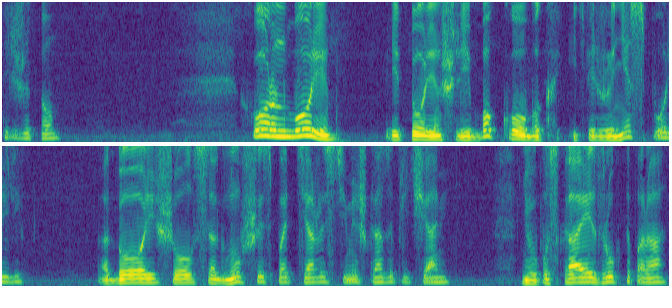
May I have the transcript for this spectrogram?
пережитом. Хорнбори и Торин шли бок о бок и теперь уже не спорили. А Дори шел, согнувшись под тяжестью мешка за плечами, не выпуская из рук топора,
